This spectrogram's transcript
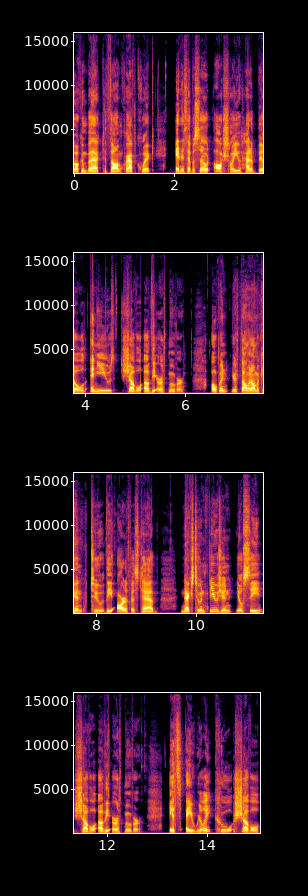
Welcome back to Thaumcraft Quick. In this episode, I'll show you how to build and use Shovel of the Earth Mover. Open your Thaumonomicon to the Artifice tab. Next to Infusion, you'll see Shovel of the Earth Mover. It's a really cool shovel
